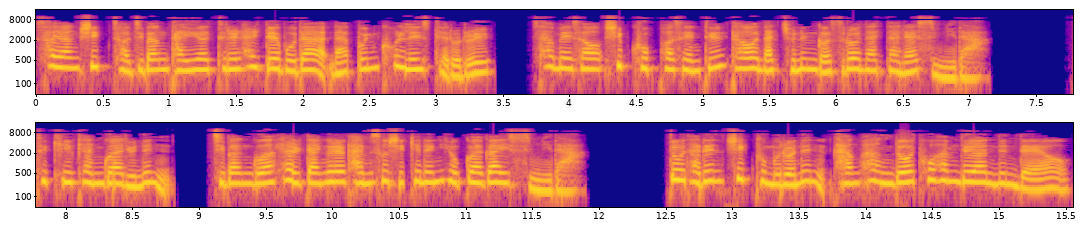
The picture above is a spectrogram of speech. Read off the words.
서양식 저지방 다이어트를 할 때보다 나쁜 콜레스테롤을 3에서 19%더 낮추는 것으로 나타났습니다. 특히 견과류는 지방과 혈당을 감소시키는 효과가 있습니다. 또 다른 식품으로는 강황도 포함되었는데요.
